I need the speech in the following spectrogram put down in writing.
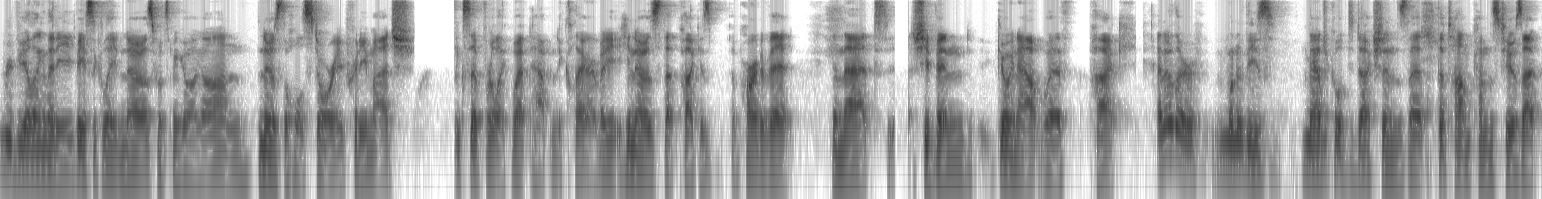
revealing that he basically knows what's been going on, knows the whole story pretty much except for like what happened to Claire, but he, he knows that Puck is a part of it and that she'd been going out with Puck. Another one of these magical deductions that, that Tom comes to is that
